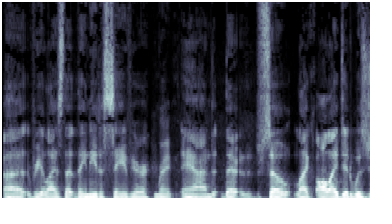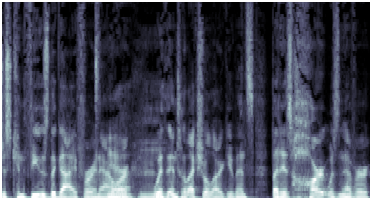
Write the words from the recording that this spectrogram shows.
uh, realize that they need a savior. Right. And so, like, all I did was just confuse the guy for an hour Yeah. Mm. with intellectual arguments, but his heart was never.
